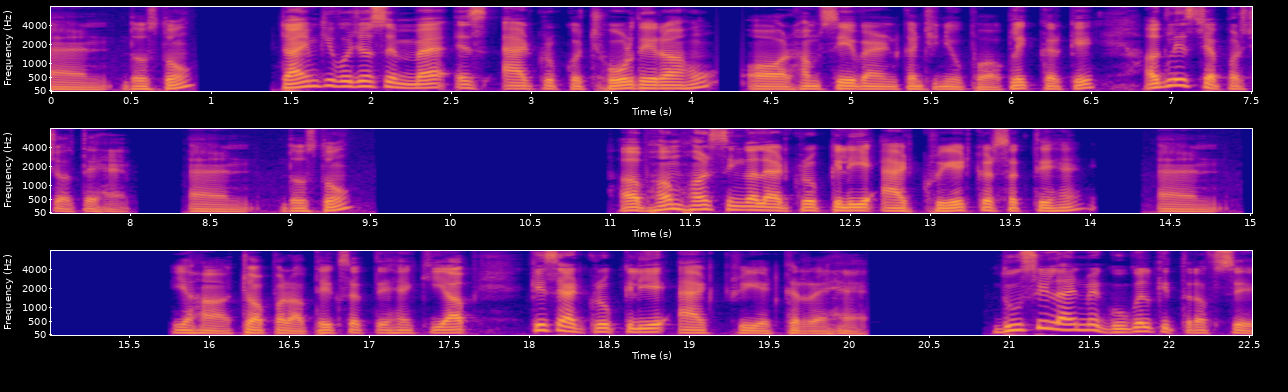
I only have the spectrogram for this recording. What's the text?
एंड दोस्तों टाइम की वजह से मैं इस एड ग्रुप को छोड़ दे रहा हूँ। और हम सेव एंड कंटिन्यू पर क्लिक करके अगले स्टेप पर चलते हैं। एंड दोस्तों, अब हम हर सिंगल एड ग्रुप के लिए एड क्रिएट कर सकते हैं। एंड यहाँ टॉप पर आप देख सकते हैं कि आप किस एड ग्रुप के लिए एड क्रिएट कर रहे हैं। दूसरी लाइन में गूगल की तरफ़ से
